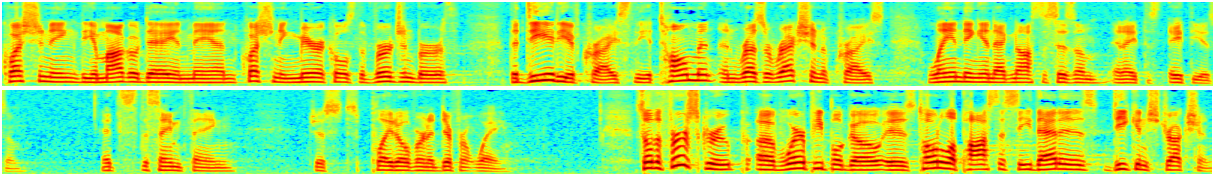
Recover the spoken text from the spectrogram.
questioning the imago Dei in man, questioning miracles, the virgin birth, the deity of Christ, the atonement and resurrection of Christ, landing in agnosticism and atheism. It's the same thing, just played over in a different way. So, the first group of where people go is total apostasy, that is deconstruction.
